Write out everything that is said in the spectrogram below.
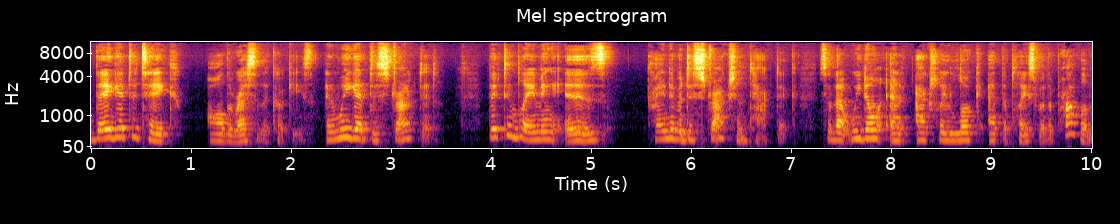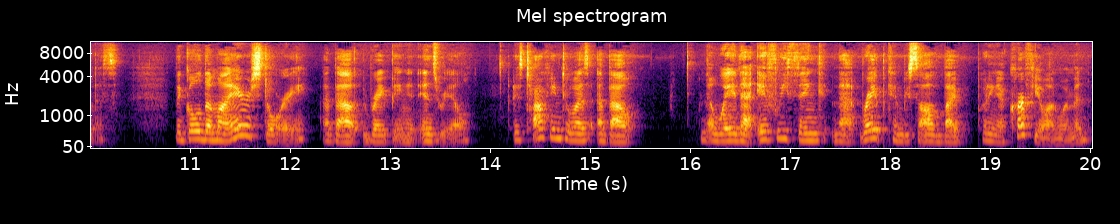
they get to take all the rest of the cookies and we get distracted. Victim blaming is kind of a distraction tactic so that we don't actually look at the place where the problem is. The Golda Meir story about raping in Israel is talking to us about the way that if we think that rape can be solved by putting a curfew on women,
